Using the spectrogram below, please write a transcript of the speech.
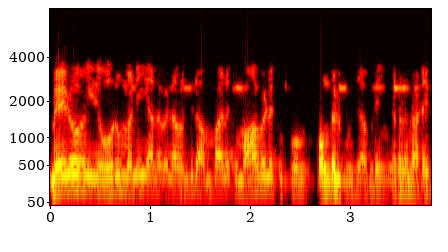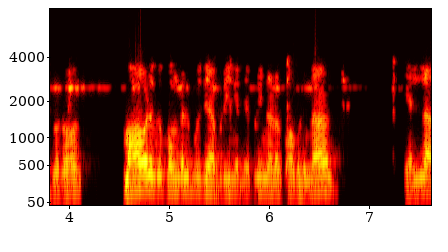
மேலும் இது ஒரு மணி அளவில் வந்து அம்பாளுக்கு மாவிளக்கு பொங்கல் பூஜை அப்படிங்கிறது நடைபெறும். மாவிளக்கு பொங்கல் பூஜை அப்படிங்கிறது எப்படி நடக்கும் அப்படின்னா எல்லா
